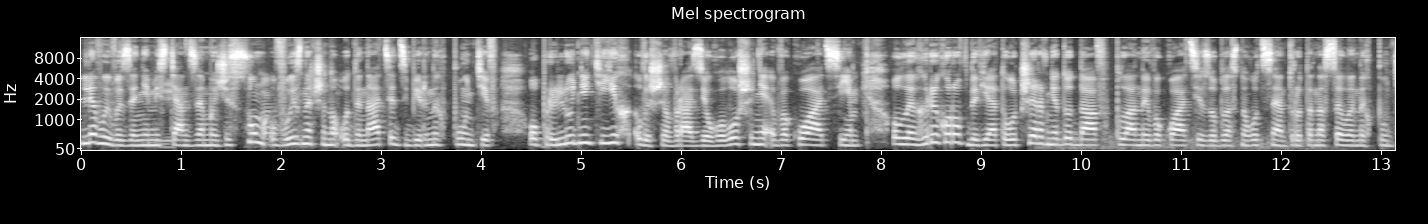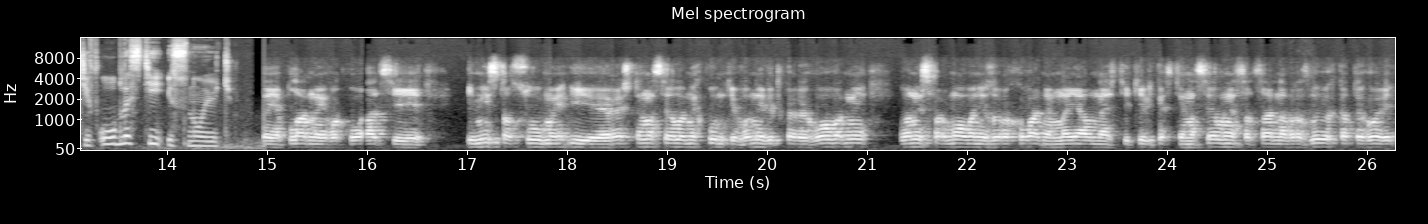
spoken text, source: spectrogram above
для вивезення містян за межі Сум визначено 11 збірних пунктів. Оприлюднять їх лише в разі оголошення евакуації. Олег Григоров 9 червня додав, плани евакуації з обласного центру та населених пунктів області існують. Є плани евакуації і міста Суми, і решти населених пунктів. Вони відкориговані, вони сформовані з урахуванням наявності кількості населення соціально вразливих категорій.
